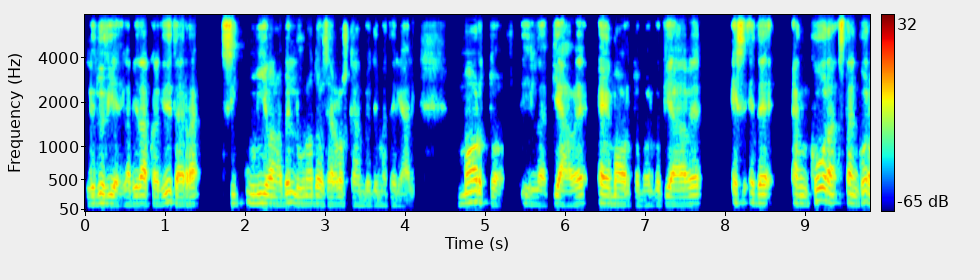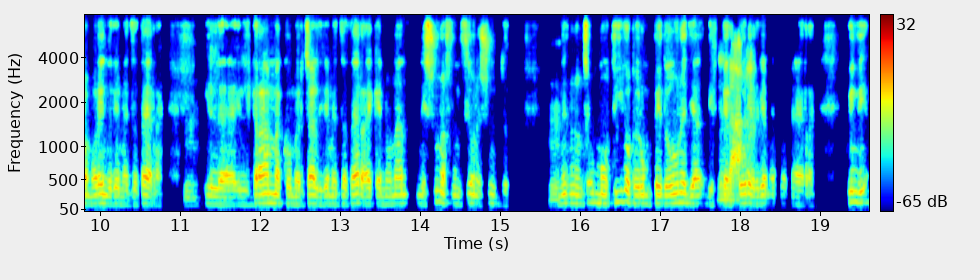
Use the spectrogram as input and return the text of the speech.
le due vie, la via d'acqua e la via di terra, si univano a Belluno dove c'era lo scambio dei materiali. Morto il Piave, è morto Borgo Piave ed è ancora, sta ancora morendo via Mezzaterra. Mm. Il, il, dramma commerciale di via Mezzaterra è che non ha nessuna funzione sud, mm. non c'è un motivo per un pedone di, di percorrere via Mezzaterra. Quindi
